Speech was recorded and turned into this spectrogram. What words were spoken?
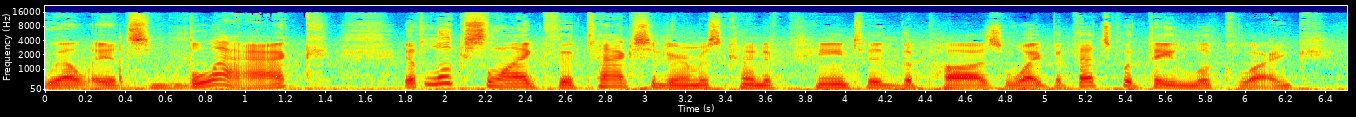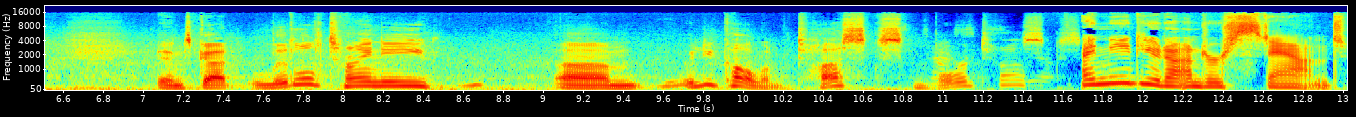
well, it's black. It looks like the taxidermist kind of painted the paws white, but that's what they look like. And it's got little tiny, um, what do you call them? Tusks? Boar tusks? I need you to understand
